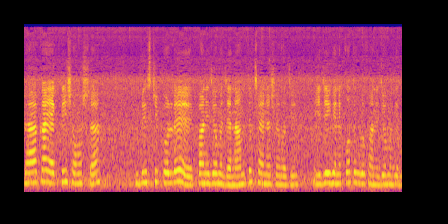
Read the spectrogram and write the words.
ঢাকায় একটি সমস্যা। বৃষ্টি পড়লে পানি জমে যায়, নামতে চায় না সহজে। এই যে এখানে কতগুলো পানি জমে গেল?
